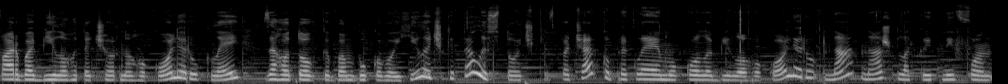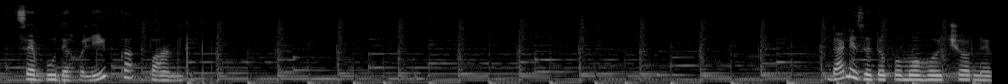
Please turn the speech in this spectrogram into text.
фарба білого та чорного кольору, клей, заготовки бамбукової гілочки та листочки. Спочатку приклеїмо коло білого кольору на наш блакитний фон. Це буде голівка панди. Далі за допомогою чорної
